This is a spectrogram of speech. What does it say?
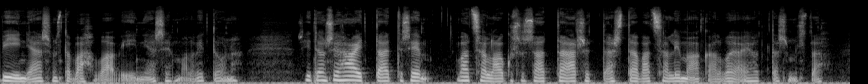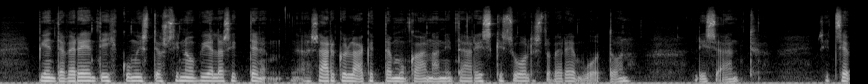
viiniä, semmoista vahvaa viiniä se malvitona. Siitä on se haitta, että se vatsalaukussa saattaa ärsyttää sitä vatsan limakalvoa ja aiheuttaa semmoista pientä verentihkumista. Jos siinä on vielä sitten särkylääkettä mukana, niin tämä riski suolista verenvuotoon lisääntyy. Sitten se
